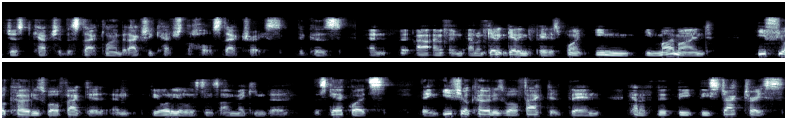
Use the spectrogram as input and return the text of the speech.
just capture the stack line, but actually catch the whole stack trace. Because, and, uh, and, and I'm getting, getting to Peter's point, in, in my mind, if your code is well factored, and the audio listeners, I'm making the, the scare quotes thing. If your code is well factored, then kind of the, the, the stack trace,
